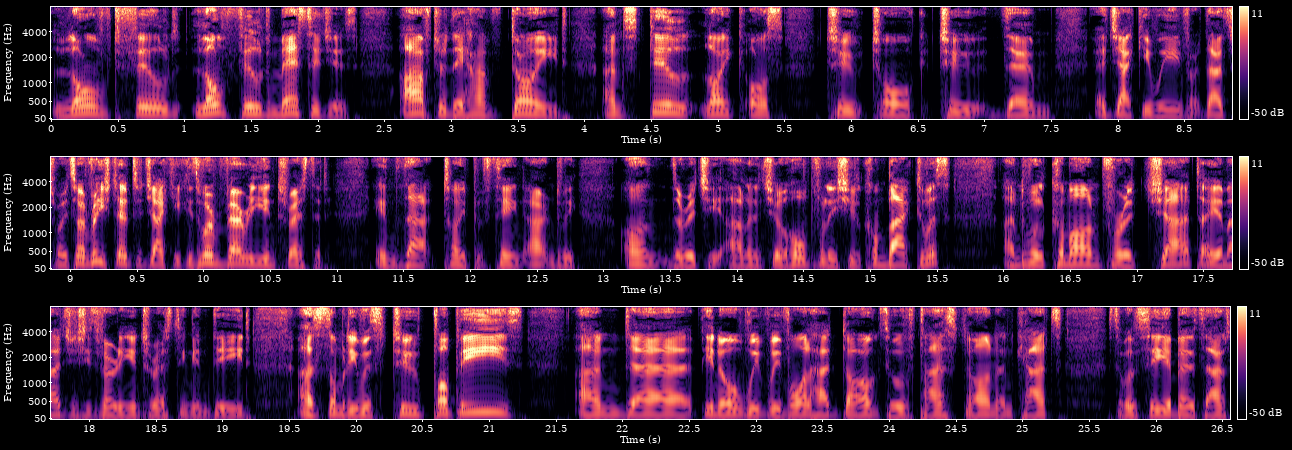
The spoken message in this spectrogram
love filled love filled messages after they have died and still like us to talk to them. Uh, Jackie Weaver, that's right. So I've reached out to Jackie because we're very interested in that type of thing, aren't we, on the Richie Allen show. Hopefully she'll come back to us and we'll come on for a chat. I imagine she's very interesting indeed. As somebody with two puppies, and uh, you know we've we've all had dogs who have passed on and cats, so we'll see about that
